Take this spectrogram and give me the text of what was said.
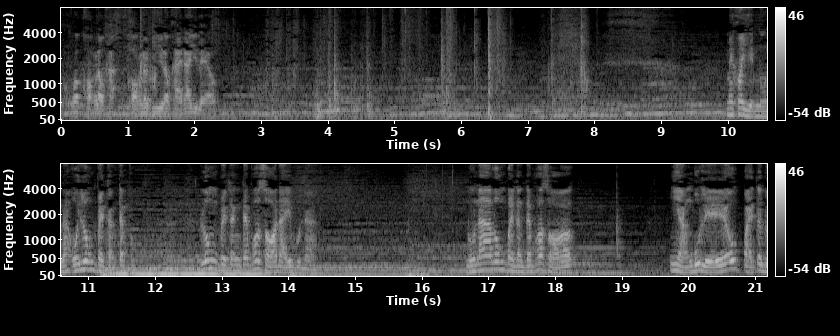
เพราะว่าของเราค่ะของเราดีเราขายได้อยู่แล้วไม่ค่อยเห็นหนูนะ โอ้ยลงไปตั้งแต่ ลงไปตั้งแต่พ่อสอใดบุญน่ะ หนูนาลงไปตั้งแต่พ่อสออหย่างบุเหลวไปตะโด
